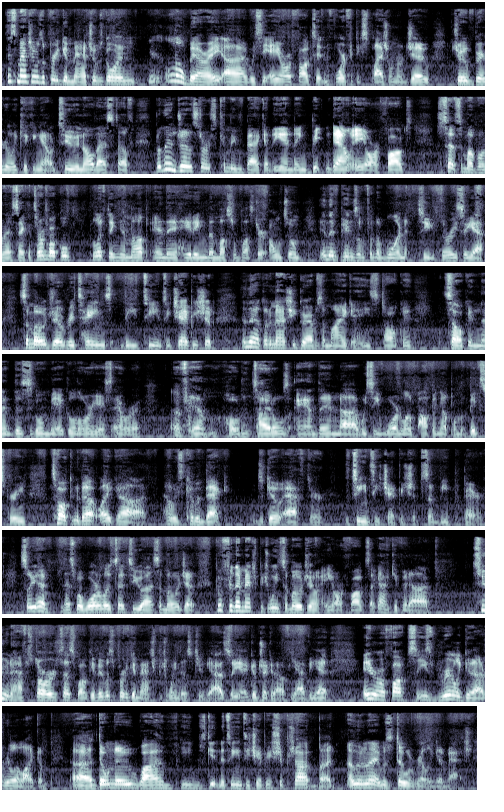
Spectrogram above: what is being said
this match was a pretty good match. It was going a little bit alright. Uh, we see AR Fox hitting the 450 splash on Joe. Joe barely kicking out too and all that stuff. But then Joe starts coming back at the ending, beating down AR Fox, sets him up on that second turnbuckle lifting him up and then hitting the muscle buster onto him and then pins him for the one, two, three. So yeah, Samoa Joe retains the TNT championship and then after the match he grabs the mic and he's talking talking that this is gonna be a glorious era of him holding titles and then uh, we see Wardlow popping up on the big screen talking about like uh, how he's coming back to go after the TNT Championship, so be prepared. So yeah, that's what Wardlow said to uh, Samoa Joe. But for that match between Samoa Joe and AR Fox, I gotta give it uh, two and a half stars. That's what I'll give it. It was a pretty good match between those two guys. So yeah, go check it out if you haven't yet. AR Fox, he's really good. I really like him. Uh, don't know why he was getting the TNT Championship shot, but other than that, it was still a really good match.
